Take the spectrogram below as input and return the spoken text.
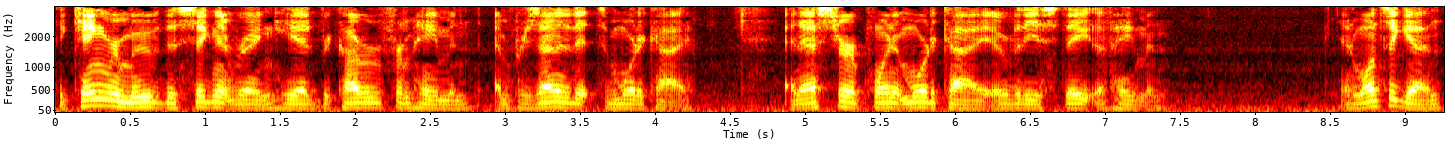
The king removed the signet ring he had recovered from Haman and presented it to Mordecai, and Esther appointed Mordecai over the estate of Haman. And once again,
